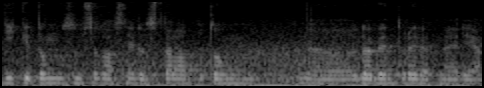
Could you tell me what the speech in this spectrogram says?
díky tomu jsem se vlastně dostala potom uh, do agentury Netmedia,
